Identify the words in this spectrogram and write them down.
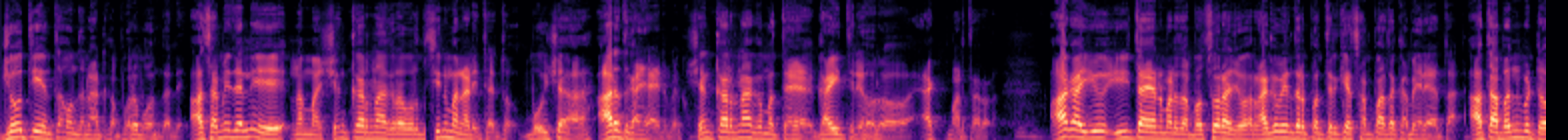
ಜ್ಯೋತಿ ಅಂತ ಒಂದು ನಾಟಕ ಪೂರ್ವಭವನದಲ್ಲಿ ಆ ಸಮಯದಲ್ಲಿ ನಮ್ಮ ಶಂಕರ್ ನಾಗ್ ಅವ್ರದ್ದು ಸಿನಿಮಾ ನಡೀತಾ ಇತ್ತು. ಬಹುಶಃ ಆರದ್ ಗಾಯ ಇರಬೇಕು. ಶಂಕರ್ ನಾಗ್ ಮತ್ತು ಗಾಯತ್ರಿ ಅವರು ಆ್ಯಕ್ಟ್ ಮಾಡ್ತಾರೋ. ಆಗ ಈತ ಏನು ಮಾಡಿದ ಬಸವರಾಜು, ರಾಘವೇಂದ್ರ ಪತ್ರಿಕೆ ಸಂಪಾದಕ ಬೇರೆ ಅಂತ. ಆತ ಬಂದ್ಬಿಟ್ಟು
